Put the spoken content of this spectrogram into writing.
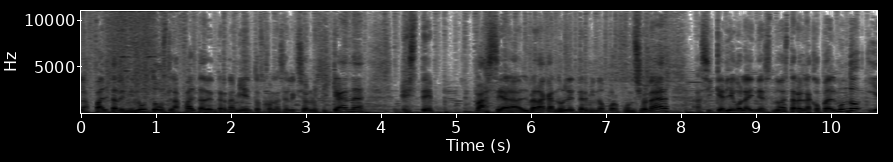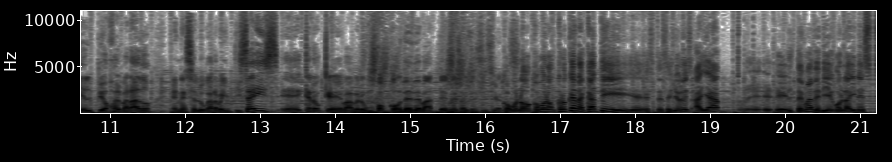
la falta de minutos, la falta de entrenamientos con la selección mexicana. Este pase al Braga no le terminó por funcionar, así que Diego Lainez no estará en la Copa del Mundo y el Piojo Alvarado en ese lugar 26. Eh, creo que va a haber un poco de debate en esas decisiones. ¿Cómo no? ¿Cómo no? Creo que Anacati, este, señores, allá eh, el tema de Diego Lainez,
